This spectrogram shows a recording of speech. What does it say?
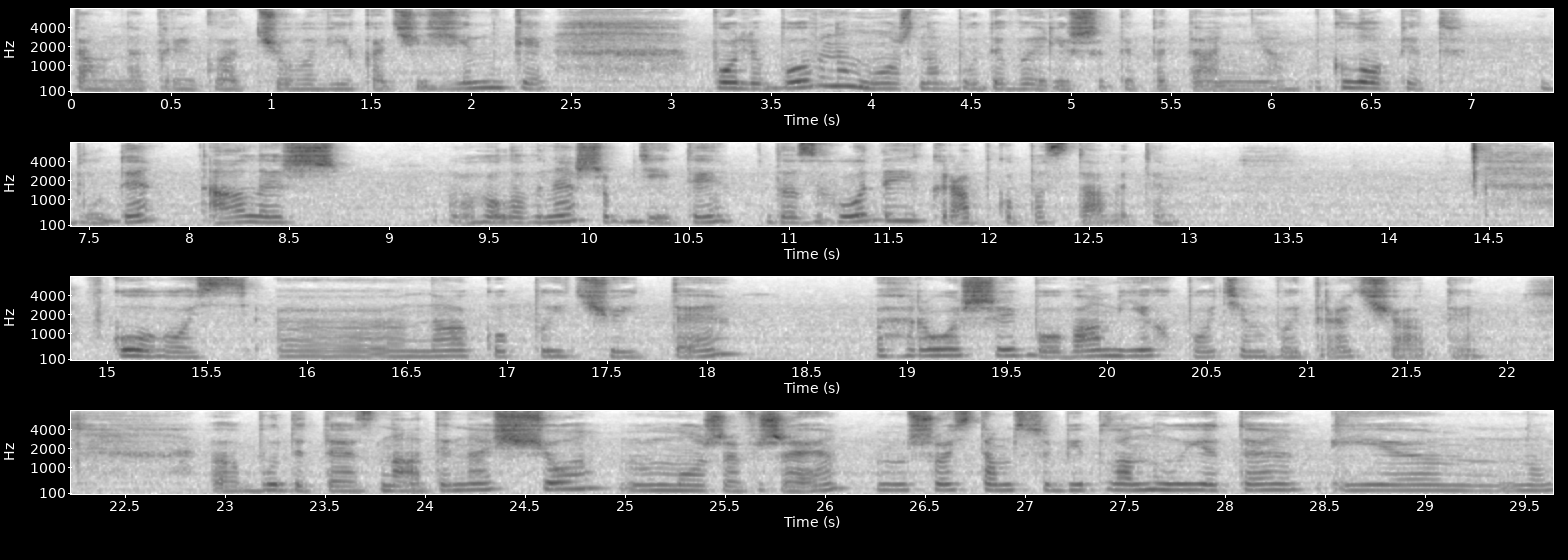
там, наприклад, чоловіка чи жінки. Полюбовно можна буде вирішити питання. Клопіт буде, але ж головне, щоб дійти до згоди і крапку поставити когось е, накопичуйте гроші, бо вам їх потім витрачати. Е, Будете знати на що, може вже щось там собі плануєте, і ну,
